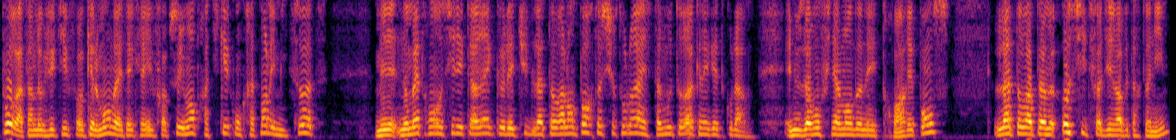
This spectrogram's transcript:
Pour atteindre l'objectif pour lequel le monde a été créé, il faut absolument pratiquer concrètement les mitzvot. Mais nos maîtres ont aussi déclaré que l'étude de la Torah l'emporte sur tout le reste, Talmud Torah. Et nous avons finalement donné trois réponses. La Torah permet aussi de faire dire Betartonim.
